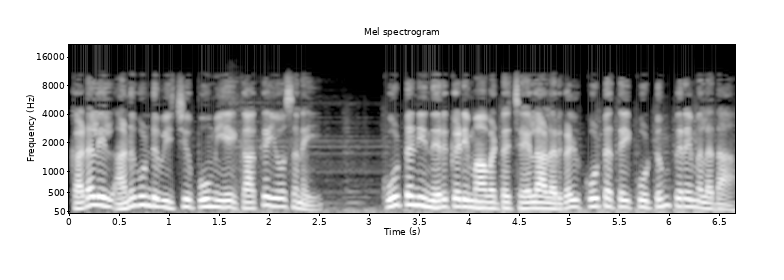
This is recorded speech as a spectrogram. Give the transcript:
கடலில் அணுகுண்டு வீச்சு பூமியை காக்க யோசனை. கூட்டணி நெருக்கடி மாவட்ட செயலாளர்கள் கூட்டத்தை கூட்டும் பிரேமலதா.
